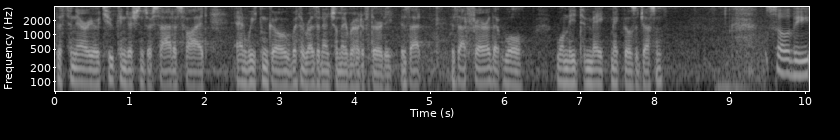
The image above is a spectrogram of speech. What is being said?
the scenario two conditions are satisfied and we can go with a residential neighborhood of 30. Is that, is that fair that we'll, we'll need to make, make those adjustments? So the,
